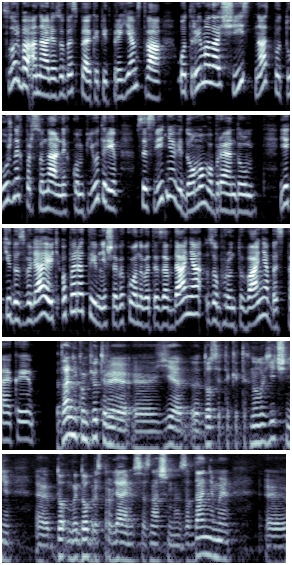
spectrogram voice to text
служба аналізу безпеки підприємства отримала шість надпотужних персональних комп'ютерів всесвітньо відомого бренду, які дозволяють оперативніше виконувати завдання з обґрунтування безпеки. Дані комп'ютери е, є досить таки технологічні. е, Ми добре справляємося з нашими завданнями. Е,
